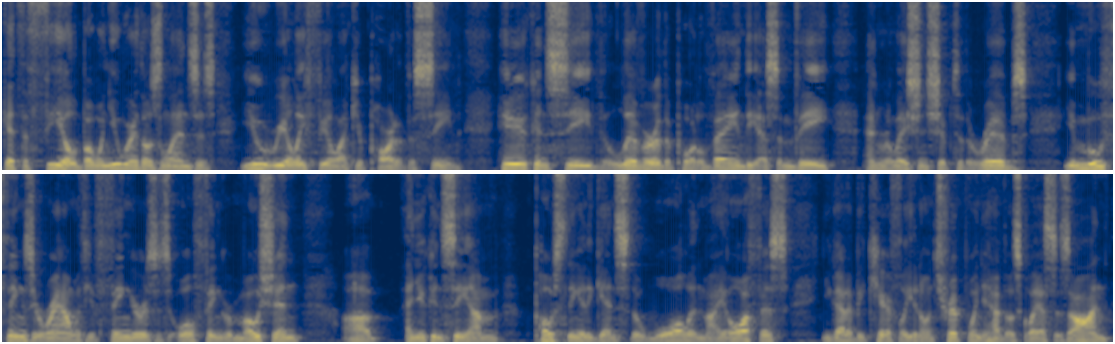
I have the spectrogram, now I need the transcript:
get the feel, but when you wear those lenses, you really feel like you're part of the scene. Here you can see the liver, the portal vein, the SMV, and relationship to the ribs. You move things around with your fingers, it's all finger motion. Uh, and you can see I'm posting it against the wall in my office. You got to be careful you don't trip when you have those glasses on,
